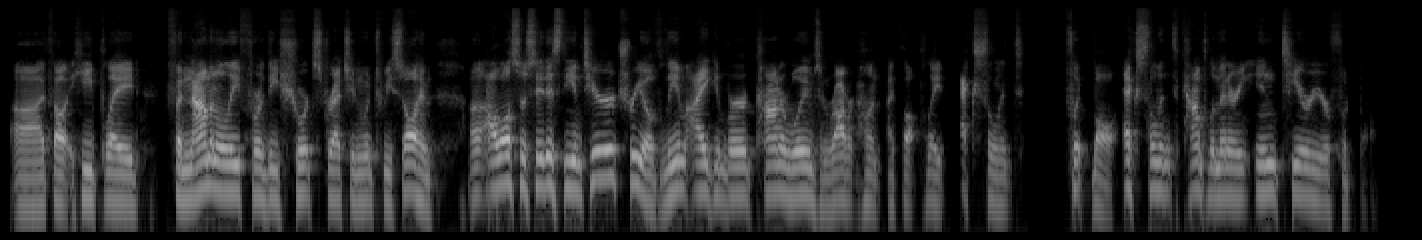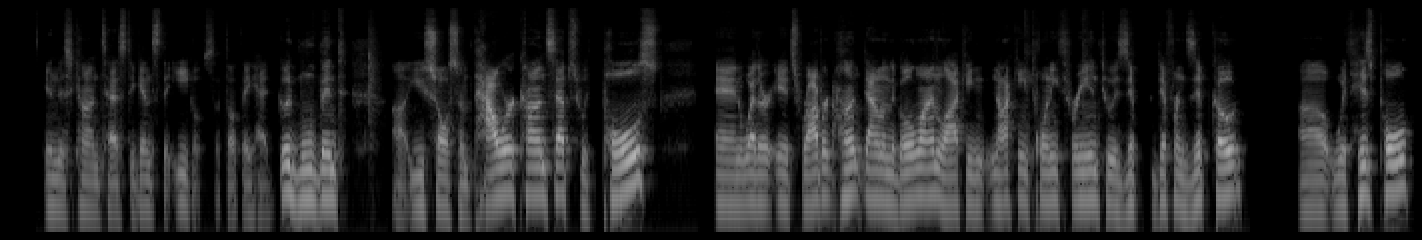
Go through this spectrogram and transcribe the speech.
Uh, I thought he played – phenomenally for the short stretch in which we saw him. Uh, I'll also say this the interior trio of Liam Eichenberg, Connor Williams, and Robert Hunt, I thought played excellent football, excellent complementary interior football in this contest against the Eagles. I thought they had good movement. Uh, you saw some power concepts with pulls. And whether it's Robert Hunt down on the goal line, locking, knocking 23 into a zip, different zip code uh, with his pull,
